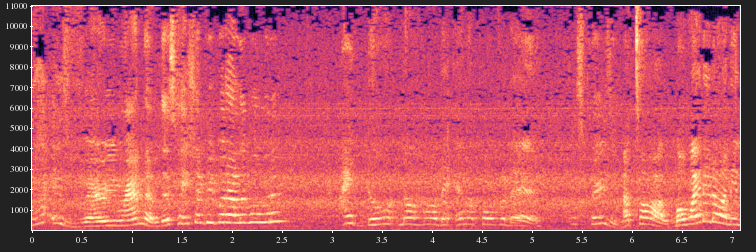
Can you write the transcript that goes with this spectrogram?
That is very random. There's Haitian people that live over there. I don't know how they end up over there That's crazy. at all. But why they don't? In,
